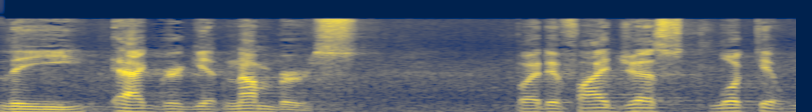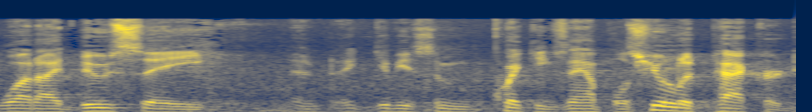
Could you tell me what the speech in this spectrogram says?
the aggregate numbers, but if I just look at what I do see, give you some quick examples. Hewlett Packard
